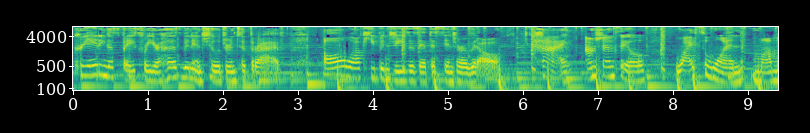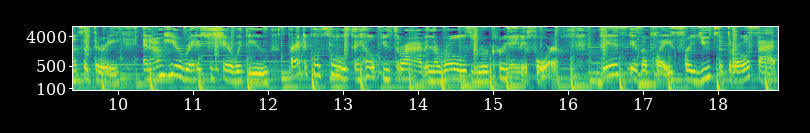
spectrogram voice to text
creating a space for your husband and children to thrive, all while keeping Jesus at the center of it all. Hi, I'm Chantel, wife to one, mama to three, and I'm here ready to share with you practical tools to help you thrive in the roles you were created for. This is a place for you to throw aside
